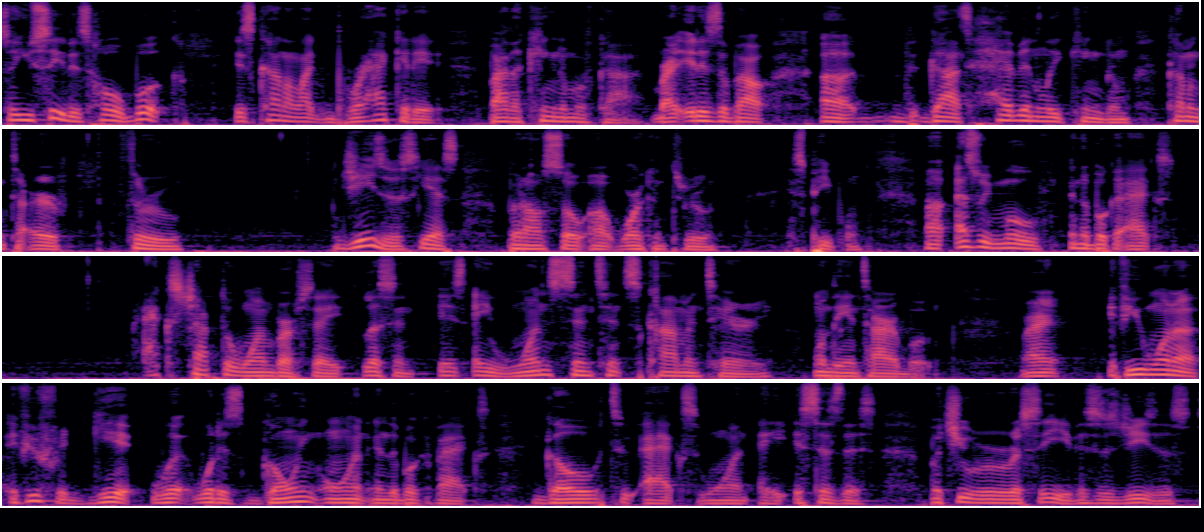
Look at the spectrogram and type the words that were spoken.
So you see, this whole book is kind of like bracketed by the kingdom of God, right? It is about uh, God's heavenly kingdom coming to earth through Jesus, yes, but also uh, working through his people. Uh, as we move in the book of Acts, Acts chapter 1 verse 8, listen, is a one sentence commentary on the entire book, right? If you want to if you forget what, what is going on in the book of Acts, go to Acts 1 8. It says this, but you will receive, this is Jesus,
